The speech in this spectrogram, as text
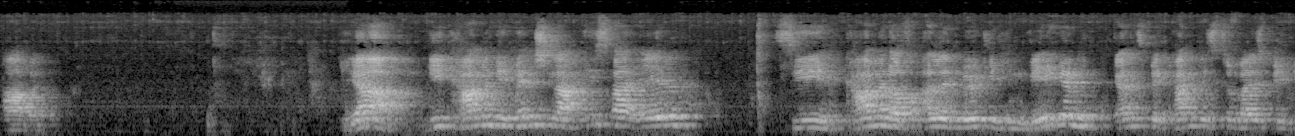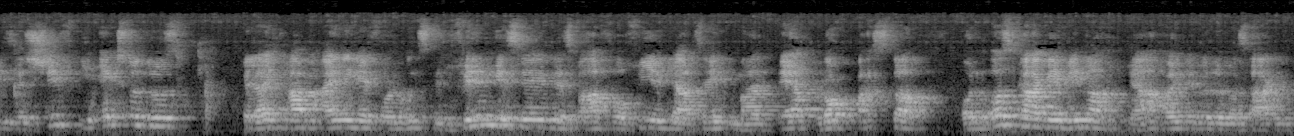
haben. Ja, wie kamen die Menschen nach Israel? Sie kamen auf allen möglichen Wegen. Ganz bekannt ist zum Beispiel dieses Schiff, die Exodus. Vielleicht haben einige von uns den Film gesehen. Das war vor vielen Jahrzehnten mal der Blockbuster und Oscar-Gewinner. Ja, heute würde man sagen,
